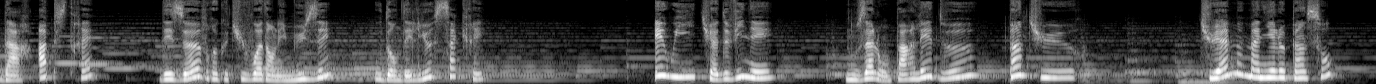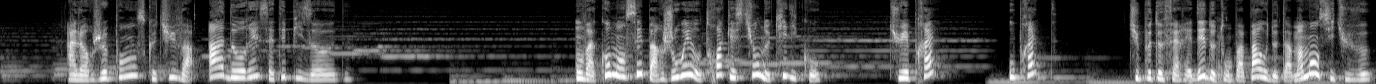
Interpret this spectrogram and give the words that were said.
d'art abstrait, des œuvres que tu vois dans les musées ou dans des lieux sacrés. Eh oui, tu as deviné, nous allons parler de peinture. Tu aimes manier le pinceau? Alors je pense que tu vas adorer cet épisode. On va commencer par jouer aux trois questions de Kidiko. Tu es prêt? Ou prête? Tu peux te faire aider de ton papa ou de ta maman si tu veux.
